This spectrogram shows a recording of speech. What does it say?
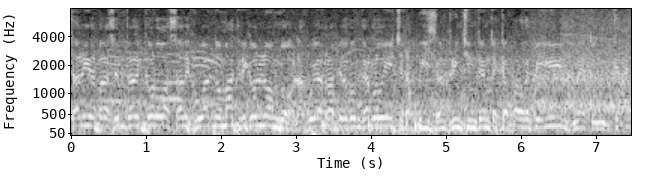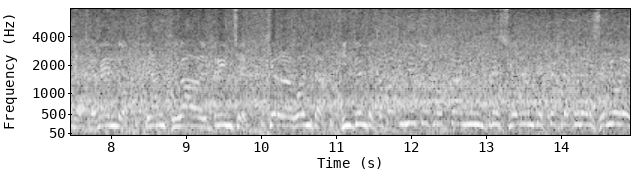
Salida para Central Córdoba, sale jugando Macri con Longo. La juega rápido con Karlovich. La pisa el trinche, intenta escapar de Piguín. Mete un caño tremendo. Gran jugada del trinche. Que ahora aguanta. Intenta escapar y mete otro caño impresionante, espectacular, señores.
